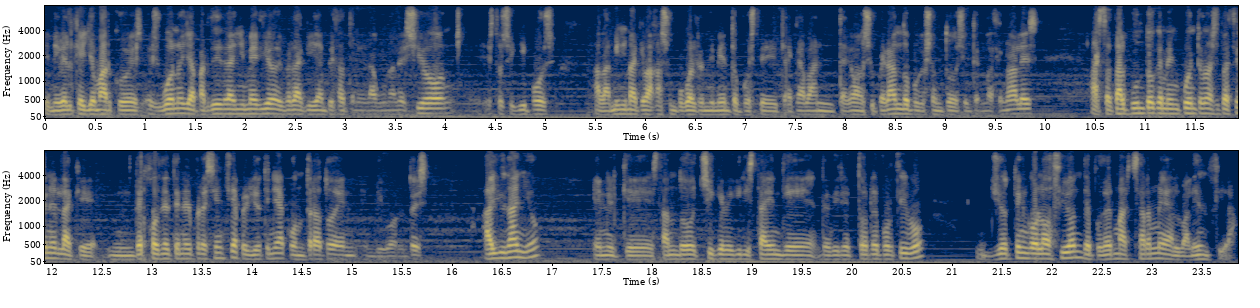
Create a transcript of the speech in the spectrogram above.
el nivel que yo marco es, bueno y a partir del año y medio es verdad que ya empieza a tener alguna lesión. Estos equipos, a la mínima que bajas un poco el rendimiento, pues te, acaban, te acaban superando porque son todos internacionales. Hasta tal punto que me encuentro en una situación en la que mm, dejo de tener presencia, pero yo tenía contrato en, vigor. Entonces, hay un año en el que, estando Chique Begiristain de, de director deportivo, yo tengo la opción de poder marcharme al Valencia,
